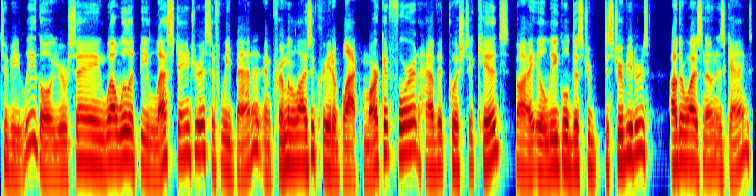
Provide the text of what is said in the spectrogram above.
to be legal, you're saying, well, will it be less dangerous if we ban it and criminalize it, create a black market for it, have it pushed to kids by illegal distrib- distributors? otherwise known as gangs,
